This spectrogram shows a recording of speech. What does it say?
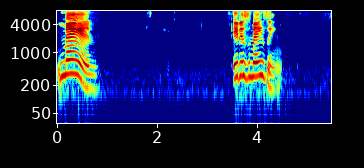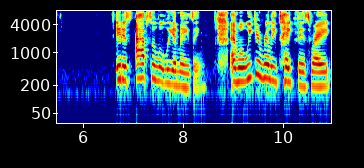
Man. It is amazing. It is absolutely amazing. And when we can really take this, right,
